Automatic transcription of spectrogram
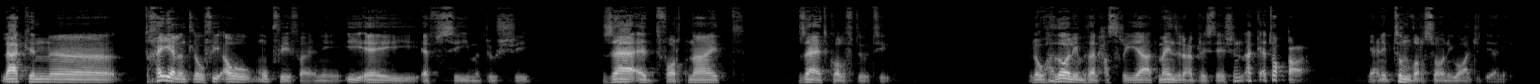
لكن آه، تخيل انت لو في أو مو بفيفا يعني EA FC ما أدري وش زائد فورتنايت زائد Call of Duty لو هذولي مثلا حصريات ما ينزلون على بلاي ستيشن أتوقع يعني بتنضر سوني واجد يعني.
